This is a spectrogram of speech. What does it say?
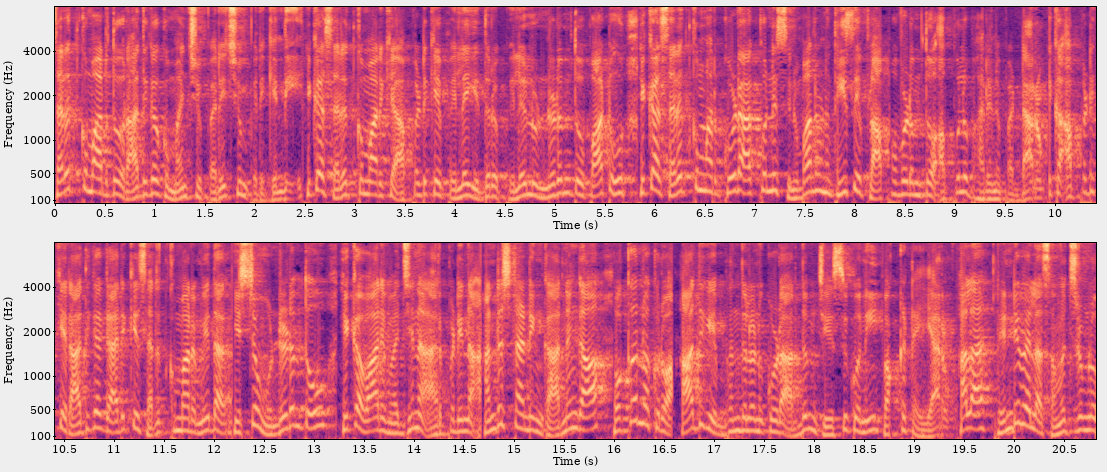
శరత్ కుమార్తో రాధికకు మంచి పరిచయం పెరిగింది. ఇక శరత్ కుమార్కి అప్పటికే పెళ్ళి ఇద్దరు పిల్లలు ఉండడంతో పాటు ఇక శరత్ కుమార్ కూడా కొన్ని సినిమాలను తీసి ఫ్లాప్ అవ్వడంతో అప్పుల బారిన పడ్డారు. ఇక అప్పటికే రాధిక గారికి శరత్ కుమార్ మీద ఇష్టం ఉండడంతో ఇక వారి మధ్యన ఏర్పడిన అండర్స్టాండింగ్ కారణంగా ఒకరినొకరు ఆర్థిక ఇబ్బందులను కూడా అర్థం చేసుకుని ఒక్కటయ్యారు. అలా రెండు వేల సంవత్సరంలో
